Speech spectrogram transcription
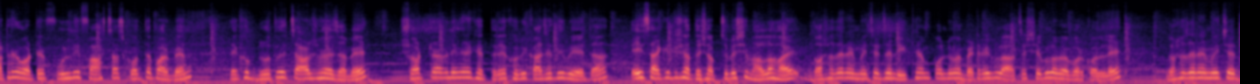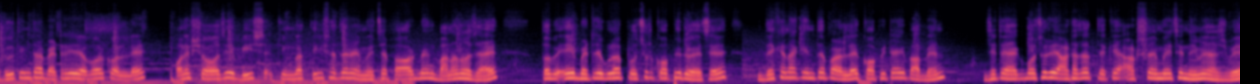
আঠেরো ওয়াটে ফুললি ফাস্ট চার্জ করতে পারবেন। তাই খুব দ্রুতই চার্জ হয়ে যাবে। শর্ট ট্রাভেলিংয়ের ক্ষেত্রে খুবই কাজে দিবে এটা। এই সার্কিটের সাথে সবচেয়ে বেশি ভালো হয় দশ হাজার এমএচের যে লিথিয়াম পলিমার ব্যাটারিগুলো আছে, সেগুলো ব্যবহার করলে। দশ হাজার এমএচের দুই তিনটা ব্যাটারি ব্যবহার করলে অনেক সহজেই বিশ কিংবা তিরিশ হাজার এমএচের পাওয়ার ব্যাংক বানানো যায়। তবে এই ব্যাটারিগুলোর প্রচুর কপি রয়েছে। দেখে না কিনতে পারলে কপিটাই পাবেন। যেটা এক বছরই আট হাজার থেকে আটশো এমএচে নেমে আসবে।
